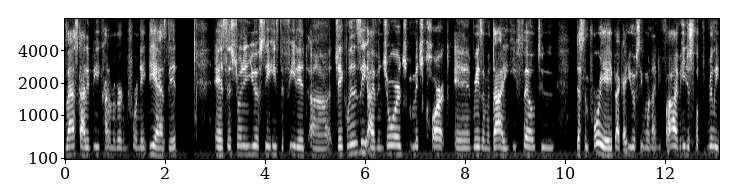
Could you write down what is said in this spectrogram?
last guy to beat Conor McGregor before Nate Diaz did. And since joining UFC, he's defeated uh, Jake Lindsey, Ivan Jorge, Mitch Clarke, and Reza Madadi. He fell to Dustin Poirier back at UFC 195, and he just looked really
